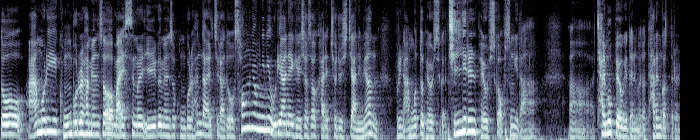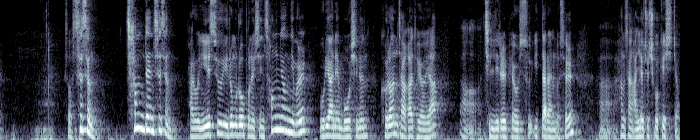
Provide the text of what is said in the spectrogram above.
또 아무리 공부를 하면서 말씀을 읽으면서 공부를 한다 할지라도 성령님이 우리 안에 계셔서 가르쳐 주시지 않으면 우리는 아무것도 배울 수가 진리를 배울 수가 없습니다. 어, 잘못 배우게 되는 거죠. 다른 것들을. 그래서 스승, 참된 스승, 바로 예수 이름으로 보내신 성령님을 우리 안에 모시는 그런 자가 되어야 어, 진리를 배울 수 있다라는 것을 어, 항상 알려주시고 계시죠.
